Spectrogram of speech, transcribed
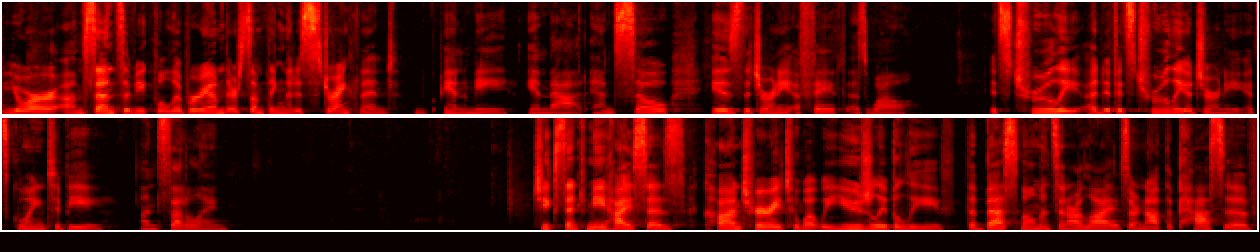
your um, sense of equilibrium. There's something that is strengthened in me in that. And so is the journey of faith as well. It's truly, if it's truly a journey, it's going to be unsettling. Csikszentmihalyi says, contrary to what we usually believe, the best moments in our lives are not the passive,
